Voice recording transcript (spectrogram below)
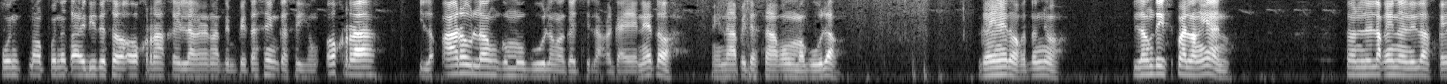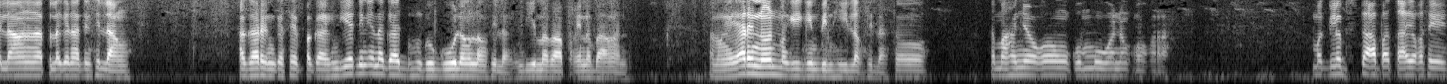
pun- mapunta tayo dito sa okra, kailangan natin pitasin kasi yung okra, ilang araw lang gumugulang agad sila. Kagaya nito, may napitas na akong magulang. Gaya nito, kita nyo. Ilang days pa lang yan. So, ang lalaki na nila. Kailangan na talaga natin silang agarin kasi pag hindi natin inagad, gugulang lang sila. Hindi mapapakinabangan. Ang mangyayari nun, magiging binhi lang sila. So, samahan nyo akong kumuha ng okra. Mag-gloves dapat tayo kasi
